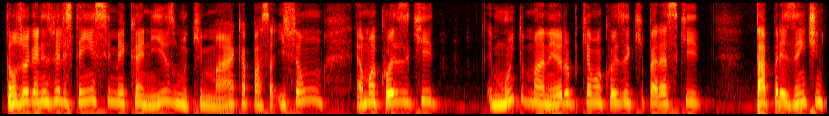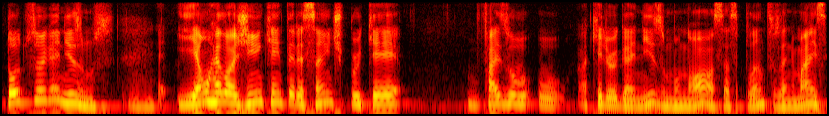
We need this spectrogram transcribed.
Então, os organismos eles têm esse mecanismo que marca passar. Isso é, um, é uma coisa que é muito maneiro, porque é uma coisa que parece que está presente em todos os organismos. É, E é um reloginho que é interessante porque faz o, o- aquele organismo, nós, as plantas, os animais,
